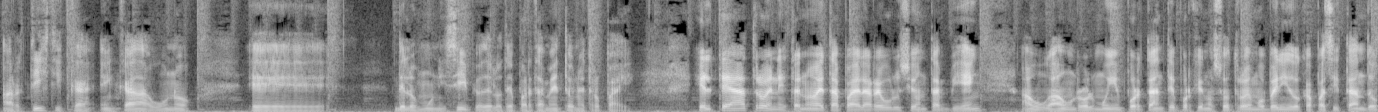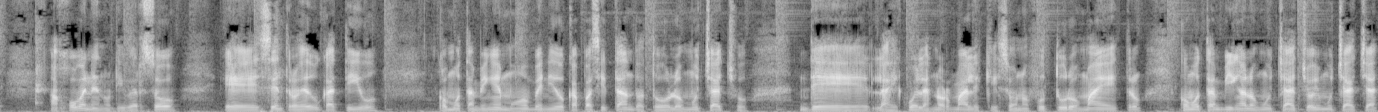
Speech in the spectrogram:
artística en cada uno eh, de los municipios, de los departamentos de nuestro país. El teatro en esta nueva etapa de la revolución también ha jugado un rol muy importante porque nosotros hemos venido capacitando a jóvenes en los diversos eh, centros educativos, como también hemos venido capacitando a todos los muchachos de las escuelas normales que son los futuros maestros, como también a los muchachos y muchachas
